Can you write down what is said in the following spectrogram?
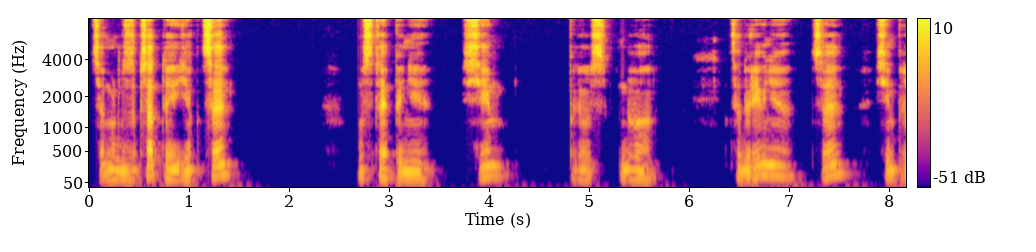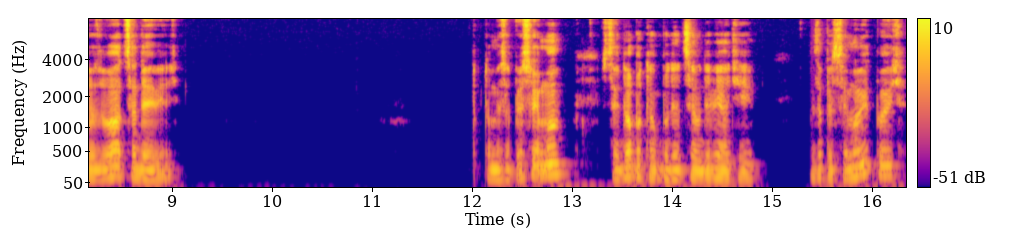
Це можна записати як це у степені 7 плюс 2. Це дорівнює це 7 плюс 2 це 9. Тобто ми записуємо, цей добуток буде це в 9. Записуємо відповідь.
